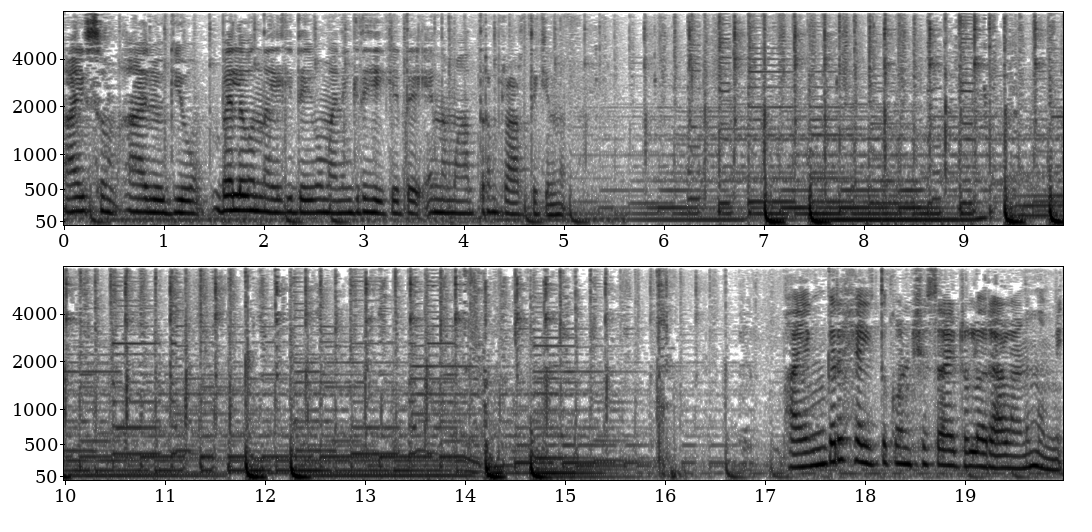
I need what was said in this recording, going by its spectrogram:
ആയുസ്സും ആരോഗ്യവും ബലവും നൽകി ദൈവം അനുഗ്രഹിക്കട്ടെ എന്ന് മാത്രം പ്രാർത്ഥിക്കുന്നു. ഭയങ്കര ഹെൽത്ത് കോൺഷ്യസ് ആയിട്ടുള്ള ഒരാളാണ് മമ്മി.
